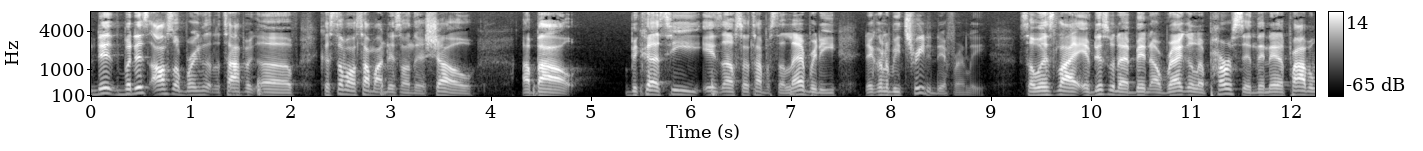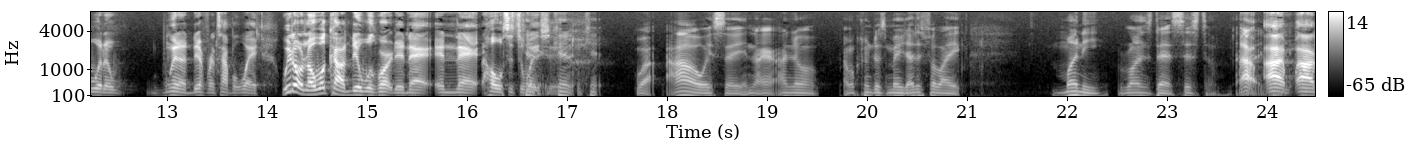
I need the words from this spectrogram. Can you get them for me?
this, but this also brings up the topic of because someone was talking about this on their show about because he is of some type of celebrity, they're going to be treated differently. So it's like if this would have been a regular person, then they probably would have went a different type of way. We don't know what kind of deal was worked in that in that whole situation. can- can- well, I always say, and I, I know I'm a criminal justice major. I just feel like money runs that system. I, I, I,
